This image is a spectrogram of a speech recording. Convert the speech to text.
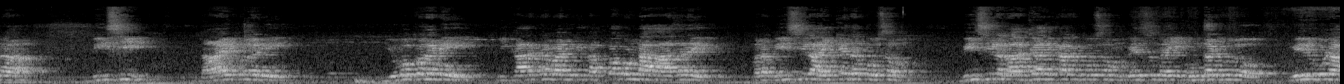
ఉన్న బీసీ నాయకులని యువకులని ఈ కార్యక్రమానికి తప్పకుండా హాజరై మన బీసీల ఐక్యత కోసం బీసీల రాజ్యాధికారం కోసం వేస్తున్న ఈ ముందడుగులో మీరు కూడా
